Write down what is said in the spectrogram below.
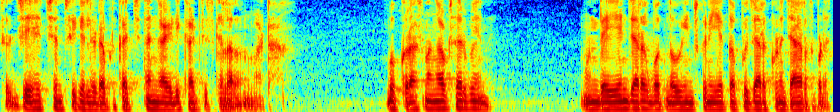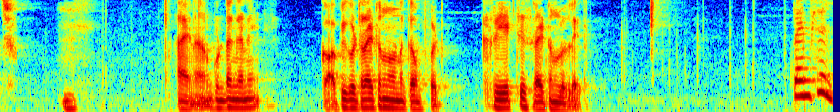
సో జిహెచ్ఎంసీకి వెళ్ళేటప్పుడు ఖచ్చితంగా ఐడి కార్డ్ తీసుకెళ్ళాలన్నమాట బుక్ రాసినాం కాబట్టి సరిపోయింది. ముందే ఏం జరగబోతుందో ఊహించుకుని ఏ తప్పు జరగకుండా జాగ్రత్త పడచ్చు. ఆయన అనుకుంటాం కానీ కాపీ కొట్టి రాయటంలో ఉన్న కంఫర్ట్ క్రియేట్ చేసి రాయటంలో లేదు. పెన్సిల్.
